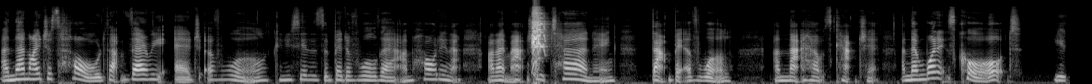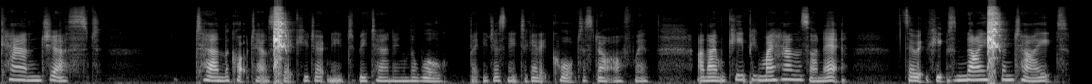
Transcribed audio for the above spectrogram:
and then I just hold that very edge of wool. Can you see there's a bit of wool there? I'm holding that and I'm actually turning that bit of wool and that helps catch it. And then when it's caught, you can just turn the cocktail stick. You don't need to be turning the wool, but you just need to get it caught to start off with. And I'm keeping my hands on it so it keeps nice and tight.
